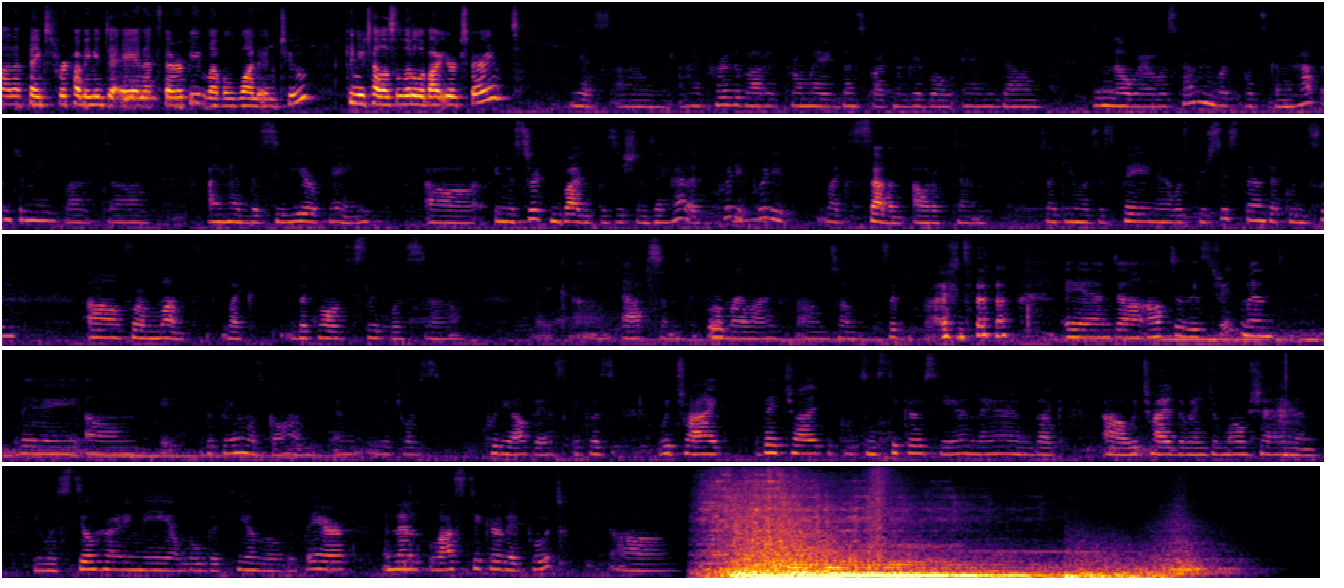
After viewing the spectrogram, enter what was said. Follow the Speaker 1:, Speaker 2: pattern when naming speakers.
Speaker 1: Donna, thanks for coming into ANF therapy level one and two. Can you tell us a little about your experience?
Speaker 2: Yes, um, I've heard about it from my dance partner Grego and um, didn't know where I was coming, what what's gonna happen to me, but uh, I had the severe pain uh, in a certain body positions. I had it pretty, pretty like seven out of ten. So I came with this pain and it was persistent. I couldn't sleep uh, for a month. Like the quality sleep was uh, like um, absent from my life. Um, so I'm sleep deprived. and uh, after this treatment, the um, it, the pain was gone, and which was pretty obvious because we tried. They tried to put some stickers here and there, and like uh, we tried the range of motion, and it was still hurting me a little bit here, a little bit there. And then last sticker they put. Um,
